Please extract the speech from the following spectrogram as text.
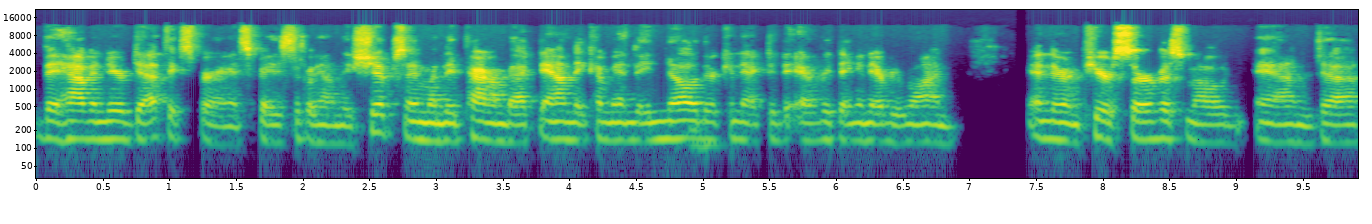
they have a near death experience basically on these ships. And when they power them back down they come in they know they're connected to everything and everyone and they're in pure service mode. And uh,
